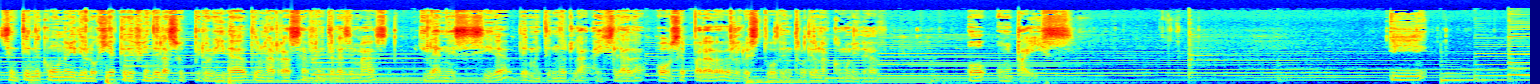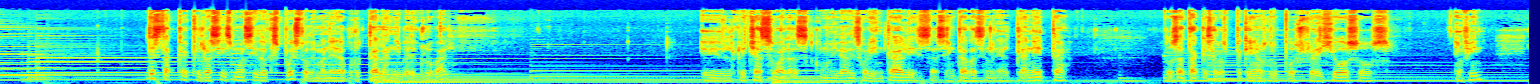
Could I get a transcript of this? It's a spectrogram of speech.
se entiende como una ideología que defiende la superioridad de una raza frente a las demás y la necesidad de mantenerla aislada o separada del resto dentro de una comunidad o un país. Y destaca que el racismo ha sido expuesto de manera brutal a nivel global el rechazo a las comunidades orientales asentadas en el planeta, los ataques a los pequeños grupos religiosos, en fin,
